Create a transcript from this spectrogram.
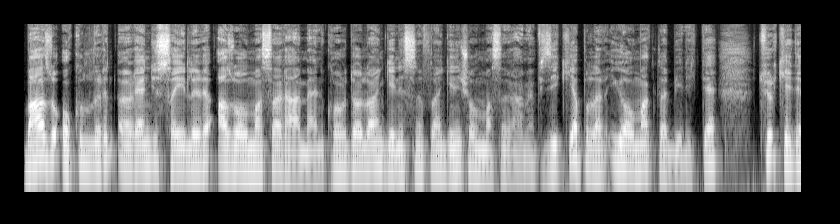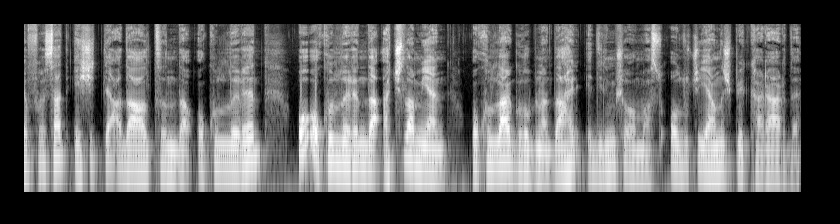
bazı okulların öğrenci sayıları az olmasına rağmen, koridorların geniş sınıfların geniş olmasına rağmen, fiziki yapılar iyi olmakla birlikte Türkiye'de fırsat eşitliği adı altında okulların o okullarında açılamayan okullar grubuna dahil edilmiş olması oldukça yanlış bir karardı.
